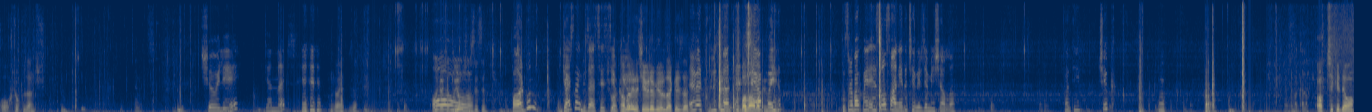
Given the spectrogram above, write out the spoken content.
Oh çok güzelmiş. Şöyle cennet. Gayet güzel. Arkadaşlar duyuyor musunuz sesi? Barbun gerçekten güzel ses Şu an yapıyor. kamerayı da çeviremiyoruz arkadaşlar. Evet lütfen Balığa şey bakın. yapmayın. Kusura bakmayın en son saniyede çevireceğim inşallah. Hadi çık. Hı. Hadi bakalım. At çeke devam.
